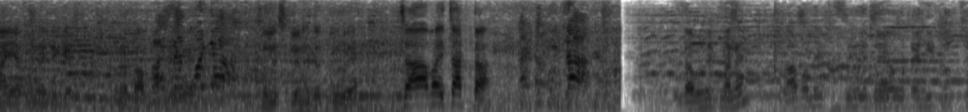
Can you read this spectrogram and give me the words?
নাই এখন এদিকে। আমরা পাবনা থেকে চল্লিশ কিলোমিটার দূরে। চা ভাই চারটা। ডাবল হিট মানে? ডাবল হিট চিনি তো ওটা হিট হচ্ছে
